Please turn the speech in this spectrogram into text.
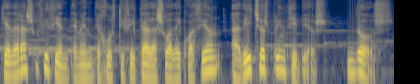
quedará suficientemente justificada su adecuación a dichos principios. 2.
